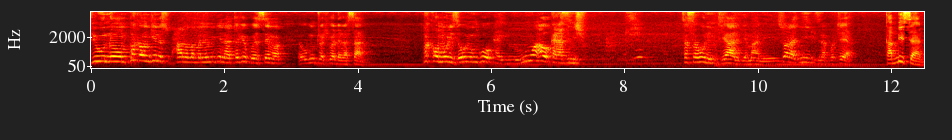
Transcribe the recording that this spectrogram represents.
viuno mpaka wengine subhanallah maneno mengine hatakiwi kuyasema uh, mtu akiwa darasani. Mpaka umuulize huyu nguo kainunua au kalazimishwa sasa huu ni mtihani jamani. Swala nyingi zinapotea. Kabisa yani.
